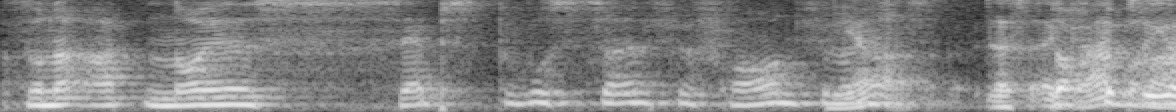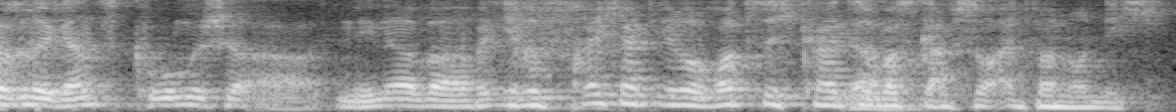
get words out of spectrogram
so eine Art neues Selbstbewusstsein für Frauen vielleicht Ja, das ergab sich auf eine ganz komische Art. Nina war, Weil ihre Frechheit, ihre Rotzigkeit, Ja. sowas gab es so einfach noch nicht.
